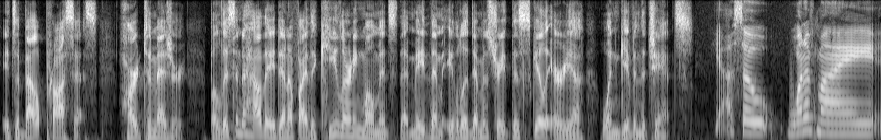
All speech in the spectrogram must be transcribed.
it's about process, hard to measure, but listen to how they identify the key learning moments that made them able to demonstrate this skill area when given the chance. Yeah, so one of my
